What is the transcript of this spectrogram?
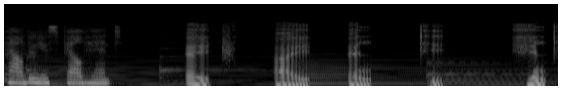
How do you spell hint? H I N T. Hint.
